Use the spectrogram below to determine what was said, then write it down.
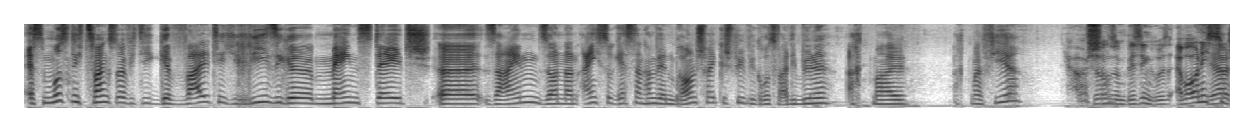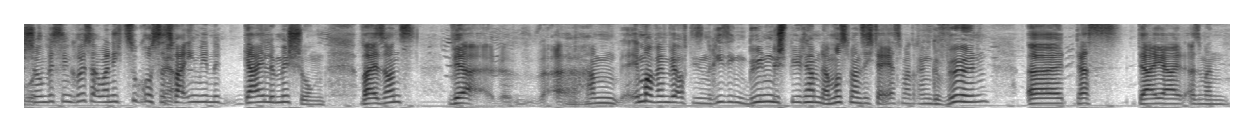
es muss nicht zwangsläufig die gewaltig riesige Mainstage äh, sein, sondern eigentlich so gestern haben wir in Braunschweig gespielt. Wie groß war die Bühne? Acht mal, acht mal vier? Ja, aber schon so ein bisschen größer, aber auch nicht ja, zu groß. schon ein bisschen größer, aber nicht zu groß. Das Ja. war irgendwie eine geile Mischung. Weil sonst, wir äh, haben, immer wenn wir auf diesen riesigen Bühnen gespielt haben, da muss man sich da erstmal dran gewöhnen, äh, dass da ja, also man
